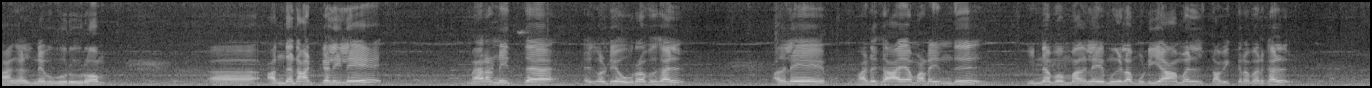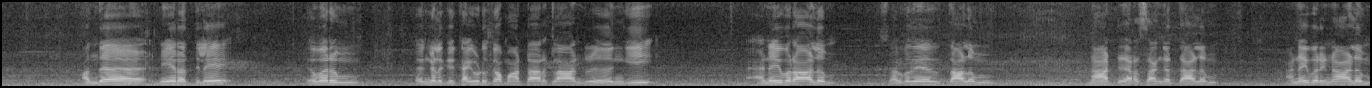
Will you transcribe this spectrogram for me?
நாங்கள் நினைவு கூறுகிறோம். அந்த நாட்களிலே மரணித்த எங்களுடைய உறவுகள் அதிலே படுகாயமடைந்து இன்னமும் அதிலே மீள முடியாமல் தவிக்கிறவர்கள் அந்த நேரத்திலே எவரும் எங்களுக்கு கையொடுக்க மாட்டார்களா என்று ஏங்கி அனைவராலும் சர்வதேசத்தாலும் நாட்டு அரசாங்கத்தாலும் அனைவரினாலும்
